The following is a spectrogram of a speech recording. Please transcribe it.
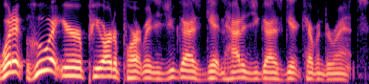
what? Who at your PR department did you guys get, and how did you guys get Kevin Durant?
